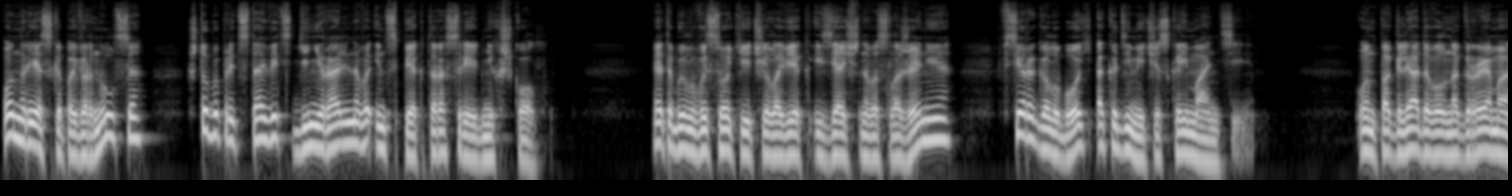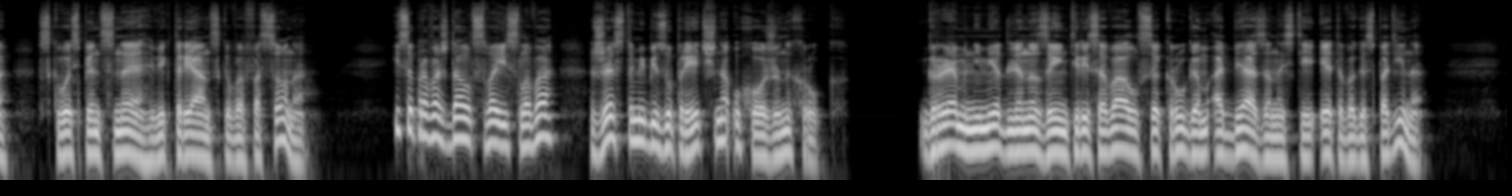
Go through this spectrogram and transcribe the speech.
Он резко повернулся, чтобы представить генерального инспектора средних школ. Это был высокий человек изящного сложения в серо-голубой академической мантии. Он поглядывал на Грэма сквозь пенсне викторианского фасона и сопровождал свои слова жестами безупречно ухоженных рук. Грэм немедленно заинтересовался кругом обязанностей этого господина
